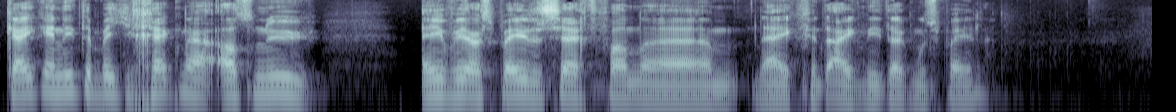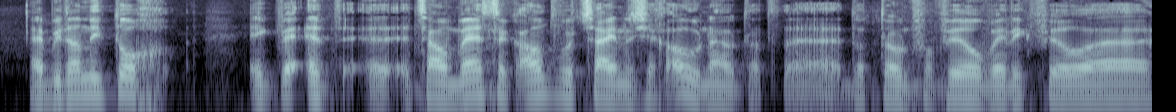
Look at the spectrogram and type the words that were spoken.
Kijk jij niet een beetje gek naar als nu een van jouw spelers zegt van... ehm, nee, ik vind eigenlijk niet dat ik moet spelen. Heb je dan niet toch... Ik, het, eh, het zou een wenselijk antwoord zijn als je zegt... Oh, nou, dat, eh, dat toont van veel, weet ik veel... eh,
